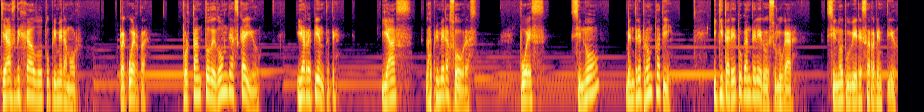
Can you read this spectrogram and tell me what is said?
que has dejado tu primer amor. Recuerda, por tanto, de dónde has caído, y arrepiéntete, y haz las primeras obras, pues si no, vendré pronto a ti y quitaré tu candelero de su lugar, si no te hubieres arrepentido.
